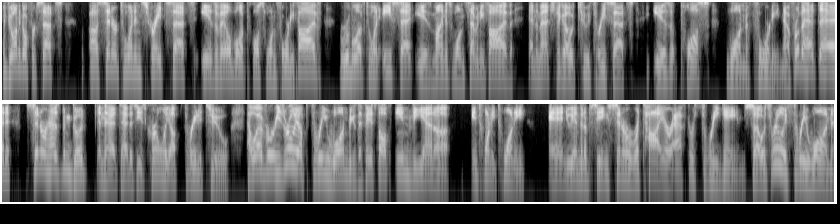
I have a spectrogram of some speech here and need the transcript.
If you want to go for sets, uh, Sinner to win in straight sets is available at plus 145. Rublev to win a set is minus 175. And the match to go two, three sets is plus 140. Now, for the head to head, Sinner has been good in the head to head as he's currently up 3 to 2. However, he's really up 3 1 because they faced off in Vienna in 2020 and you ended up seeing Sinner retire after three games. So it's really 3 1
